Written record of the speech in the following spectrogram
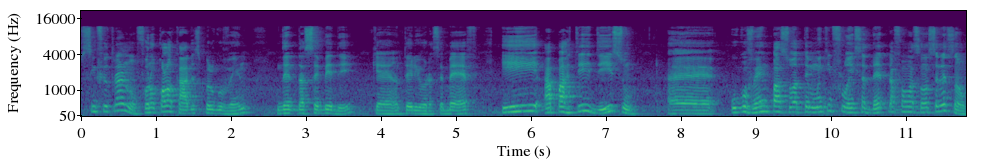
se infiltraram não, foram colocadas pelo governo dentro da CBD, que é anterior à CBF, e a partir disso é, o governo passou a ter muita influência dentro da formação da seleção.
